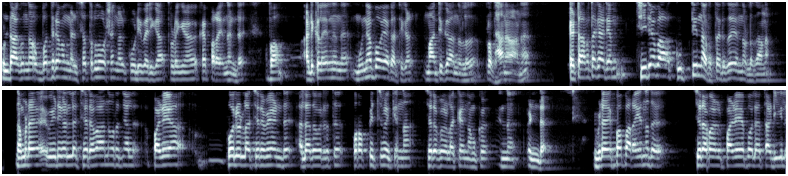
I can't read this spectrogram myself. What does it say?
ഉണ്ടാകുന്ന ഉപദ്രവങ്ങൾ ശത്രുദോഷങ്ങൾ കൂടി വരിക തുടങ്ങിയൊക്കെ പറയുന്നുണ്ട്. അപ്പം അടുക്കളയിൽ നിന്ന് മുനപോയ കത്തികൾ മാറ്റുക എന്നുള്ളത് പ്രധാനമാണ്. എട്ടാമത്തെ കാര്യം ചിരവ കുത്തി നിർത്തരുത് എന്നുള്ളതാണ്. നമ്മുടെ വീടുകളിലെ ചിരവ എന്ന് പറഞ്ഞാൽ പഴയ പോലുള്ള ചിരവയുണ്ട്. അല്ലാതെ ഒരിടത്ത് ഉറപ്പിച്ച് വെക്കുന്ന ചിരവകളൊക്കെ നമുക്ക് ഇന്ന് ഉണ്ട്. ഇവിടെ ഇപ്പോൾ പറയുന്നത് ചിരവകൾ പഴയ പോലെ തടിയിൽ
